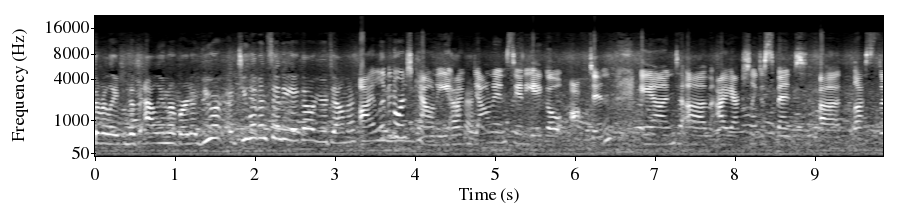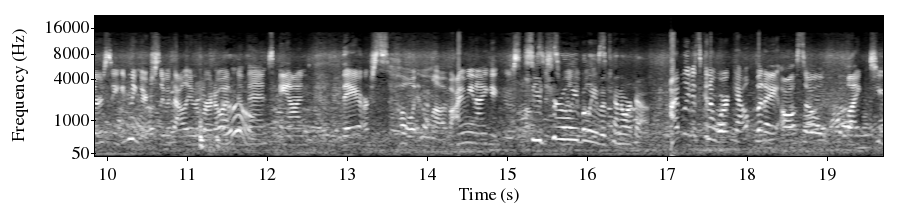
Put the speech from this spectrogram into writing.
the relationships, Ali and Roberto, you are, do you live in San Diego or you're down there? I live in Orange County. I'm down in San Diego often, and um, I actually just spent uh, last Thursday evening actually with Ali and Roberto at an Oh. event, and they are so in love. I mean, I get goosebumps. So you truly really, believe really it's going to work out? I believe it's going to work out, but I also like to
